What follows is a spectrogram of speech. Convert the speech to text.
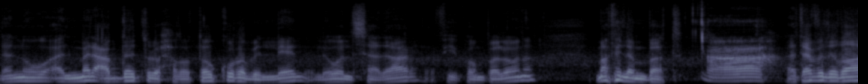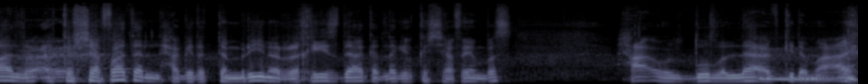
لأنه الملعب ده لو حطيتوه كرة بالليل اللي هو السادار في بامبلونا ما في لمبات. آه. هتعرف الاضاءه آه. الكشافات ال- حقت التمرين الرخيص ده تلاقي كشافين بس. حاول طول اللاعب كده معايا.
